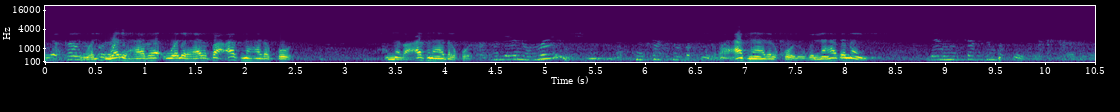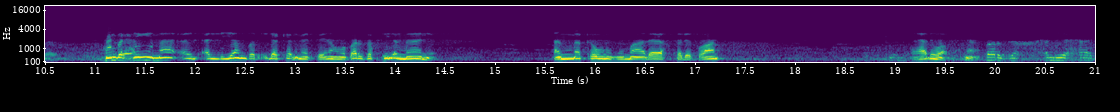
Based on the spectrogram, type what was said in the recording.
إذا قال ولهذا ولهذا ضعفنا هذا القول إحنا ضعفنا هذا القول لأنه ما يمشي. ضعفنا هذا القول وقلنا هذا ما يمشي. لأنه مسافة بسيطة هم بالحقيقة ما اللي ينظر إلى كلمة بينهما برزخ هي المانع. أما كونهما لا يختلطان هذا واضح نعم. برزخ هل هي حاجز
